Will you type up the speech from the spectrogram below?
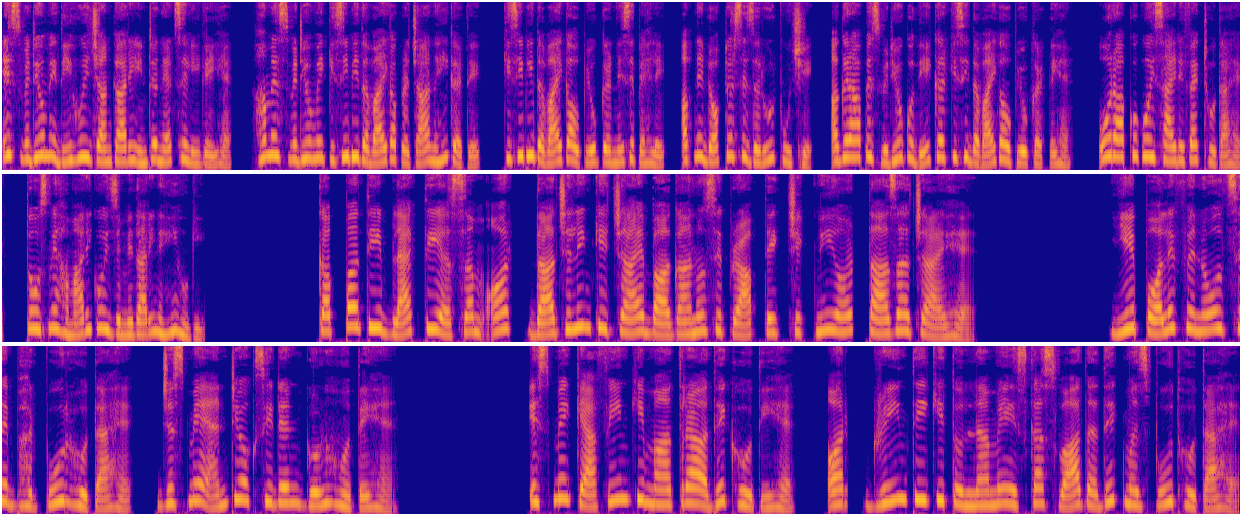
इस वीडियो में दी हुई जानकारी इंटरनेट से ली गई है। हम इस वीडियो में किसी भी दवाई का प्रचार नहीं करते। किसी भी दवाई का उपयोग करने से पहले अपने डॉक्टर से ज़रूर पूछे। अगर आप इस वीडियो को देखकर किसी दवाई का उपयोग करते हैं और आपको कोई साइड इफ़ेक्ट होता है तो उसमें हमारी कोई ज़िम्मेदारी नहीं होगी। कप्पा टी, ब्लैक टी, असम और दार्जिलिंग के चाय बागानों से प्राप्त एक चिकनी और ताज़ा चाय है। ये पॉलीफेनोल से भरपूर होता है, जिसमें एंटीऑक्सीडेंट गुण होते हैं। इसमें कैफीन की मात्रा अधिक होती है और ग्रीन टी की तुलना में इसका स्वाद अधिक मज़बूत होता है।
